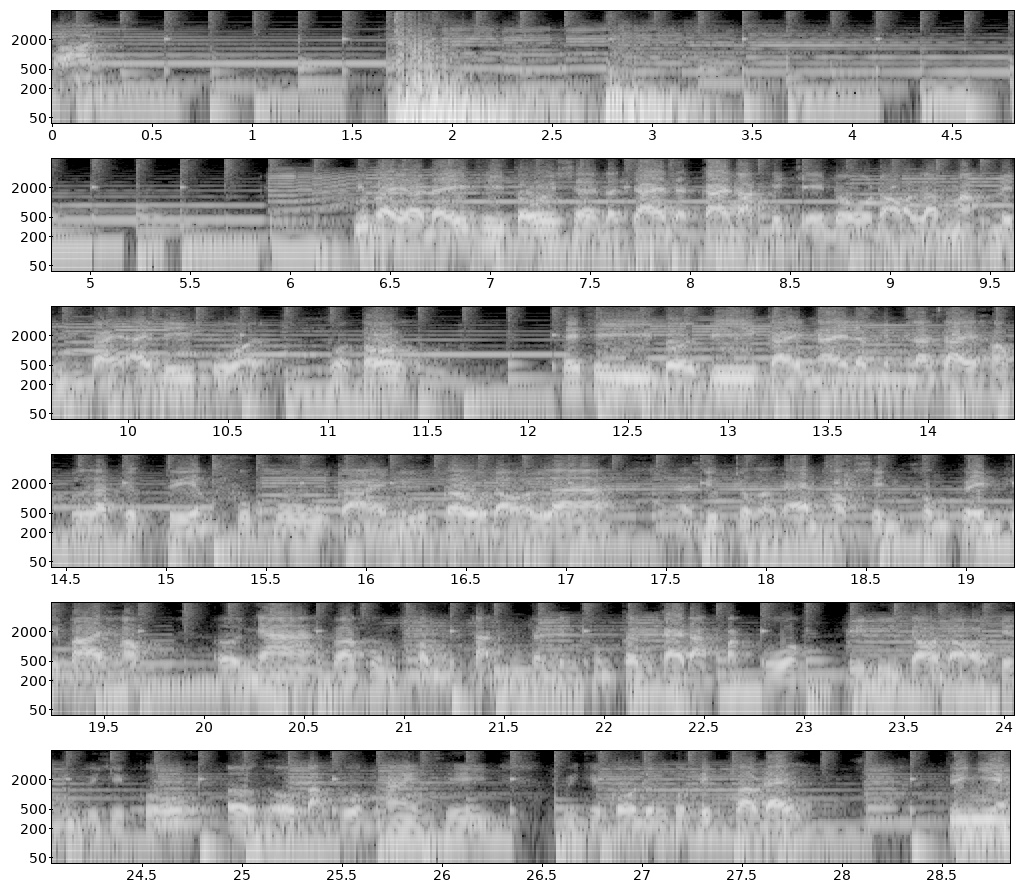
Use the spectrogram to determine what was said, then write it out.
phải. Như vậy ở đây thì tôi sẽ là cài đặt cài đặt cái chế độ đó là mặc định cái ID của của tôi thế thì bởi vì cái này là mình là dạy học là trực tuyến phục vụ cái nhu cầu đó là, à, giúp cho các em học sinh không quên cái bài học ở nhà và cũng không tặng là mình không cần cài đặt bắt buộc. Vì lý do đó trên vị trí cô ở cái ô bắt buộc này thì vị trí cô đừng có tích vào đây. Tuy nhiên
